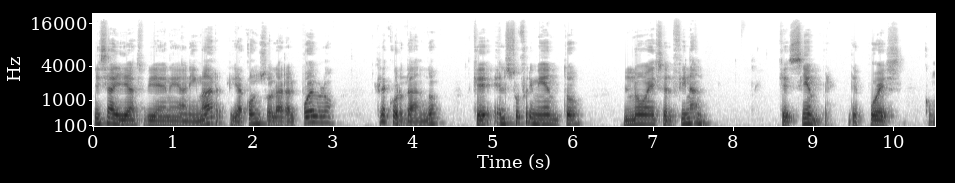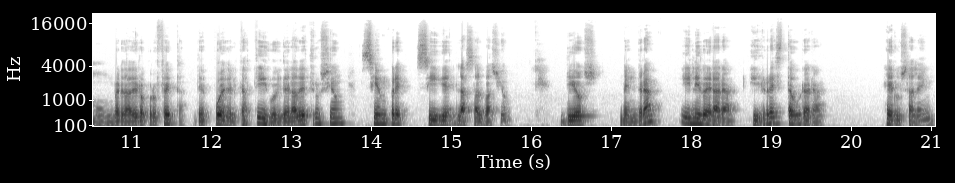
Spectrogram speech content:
Isaías viene a animar y a consolar al pueblo, recordando que el sufrimiento no es el final, que siempre, después, como un verdadero profeta, después del castigo y de la destrucción, siempre sigue la salvación. Dios vendrá y liberará y restaurará Jerusalén.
